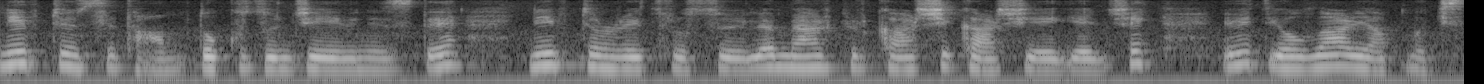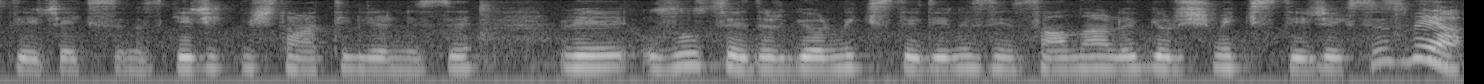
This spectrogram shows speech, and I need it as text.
Neptün ise tam 9. evinizde. Neptün retrosuyla Merkür karşı karşıya gelecek. Evet yollar yapmak isteyeceksiniz. Gecikmiş tatillerinizi ve uzun süredir görmek istediğiniz insanlarla görüşmek isteyeceksiniz veya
